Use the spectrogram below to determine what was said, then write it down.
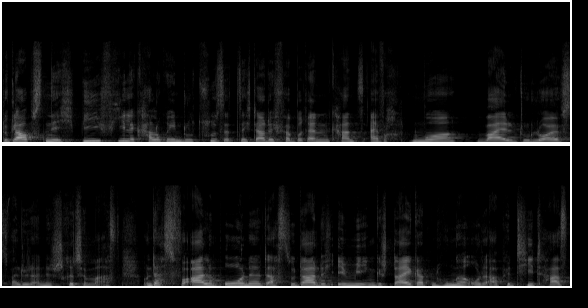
Du glaubst nicht, wie viele Kalorien du zusätzlich dadurch verbrennen kannst, einfach nur, weil du läufst, weil du deine Schritte machst. Und das vor allem ohne, dass du dadurch irgendwie einen gesteigerten Hunger oder Appetit hast,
